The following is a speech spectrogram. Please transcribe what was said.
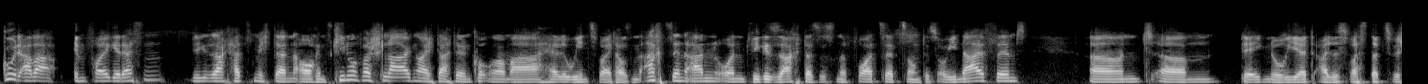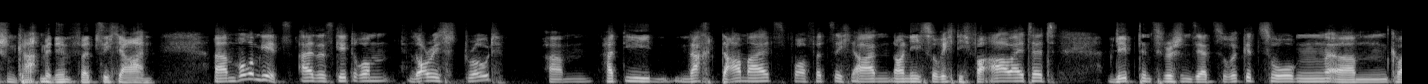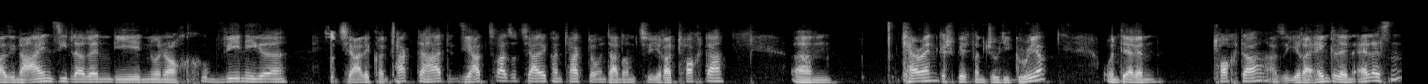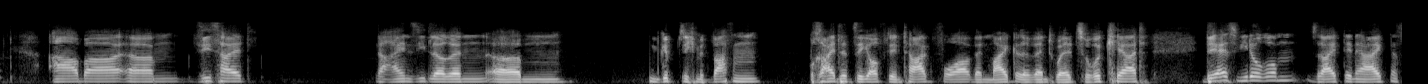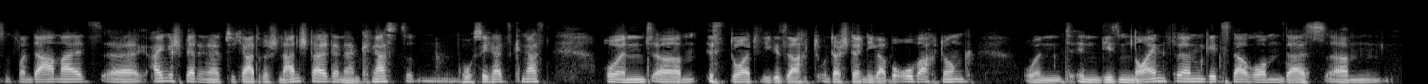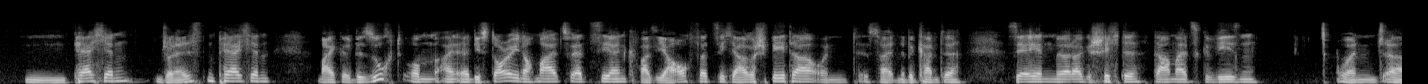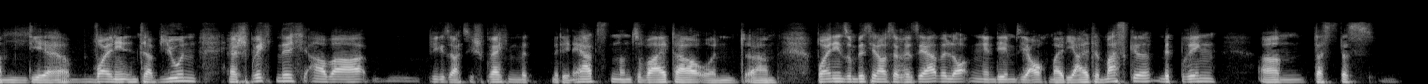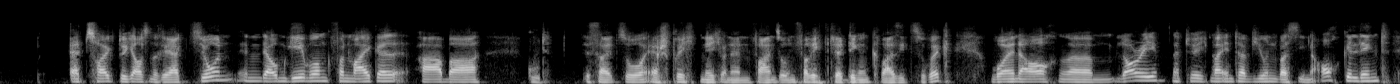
Gut, aber im Folge dessen, wie gesagt, hat's mich dann auch ins Kino verschlagen. Aber ich dachte, dann gucken wir mal Halloween 2018 an und wie gesagt, das ist eine Fortsetzung des Originalfilms und ähm, der ignoriert alles, was dazwischen kam in den 40 Jahren. Ähm, worum geht's? Also es geht darum, Laurie Strode ähm, hat die Nacht damals vor 40 Jahren noch nicht so richtig verarbeitet, lebt inzwischen sehr zurückgezogen, ähm, quasi eine Einsiedlerin, die nur noch wenige soziale Kontakte hat. Sie hat zwar soziale Kontakte, unter anderem zu ihrer Tochter ähm, Karen, gespielt von Judy Greer, und deren Tochter, also ihrer Enkelin Allison, aber ähm, sie ist halt eine Einsiedlerin, ähm, umgibt sich mit Waffen, bereitet sich auf den Tag vor, wenn Michael eventuell zurückkehrt. Der ist wiederum seit den Ereignissen von damals äh, eingesperrt in einer psychiatrischen Anstalt, in einem Knast, Hochsicherheitsknast und ähm, ist dort, wie gesagt, unter ständiger Beobachtung. Und in diesem neuen Film geht es darum, dass ähm, ein Pärchen, ein Journalistenpärchen, Michael besucht, um äh, die Story nochmal zu erzählen, quasi ja auch 40 Jahre später und ist halt eine bekannte Serienmördergeschichte damals gewesen. Und ähm, die wollen ihn interviewen. Er spricht nicht, aber wie gesagt, sie sprechen mit, mit den Ärzten und so weiter und ähm, wollen ihn so ein bisschen aus der Reserve locken, indem sie auch mal die alte Maske mitbringen. Ähm, das, das erzeugt durchaus eine Reaktion in der Umgebung von Michael, aber gut, ist halt so, er spricht nicht und dann fahren so unverrichtete Dinge quasi zurück. Wollen auch ähm, Laurie natürlich mal interviewen, was ihnen auch gelingt.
